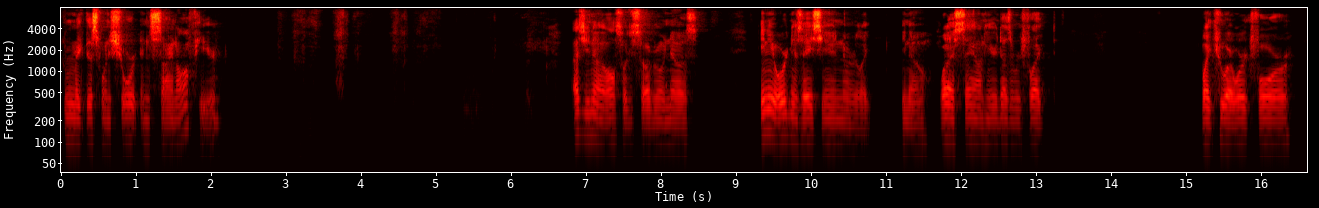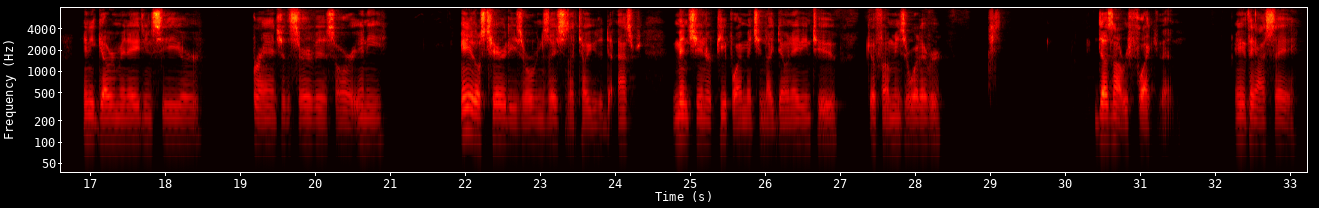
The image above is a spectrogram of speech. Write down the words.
Make this one short and sign off here. As you know, also just so everyone knows, any organization or like, you know, what I say on here doesn't reflect like who I work for, any government agency or branch of the service or any any of those charities or organizations I tell you to ask mention or people I mentioned like donating to GoFundMe's or whatever does not reflect them. Anything I say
